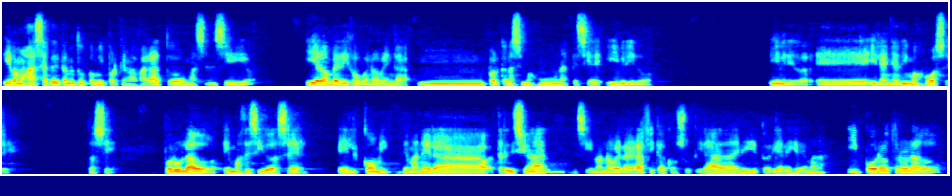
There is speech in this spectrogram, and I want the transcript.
íbamos a hacer directamente un cómic porque es más barato, más sencillo. Y el hombre dijo, bueno, venga, mm, ¿por qué no hacemos una especie de híbrido? Híbrido. Eh, y le añadimos voces. Entonces, por un lado, hemos decidido hacer el cómic de manera tradicional, es decir, una novela gráfica con su tirada en editoriales y demás, y por otro lado,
